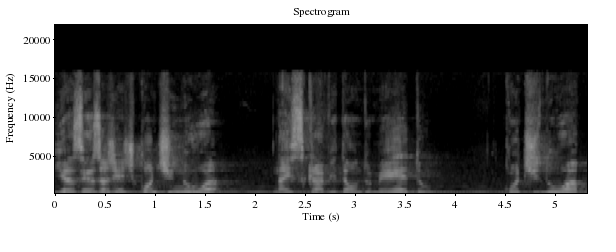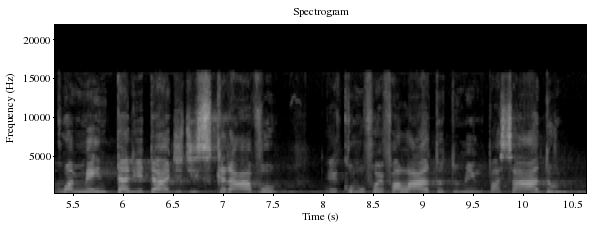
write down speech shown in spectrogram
e às vezes a gente continua na escravidão do medo, continua com a mentalidade de escravo, é, como foi falado domingo passado,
